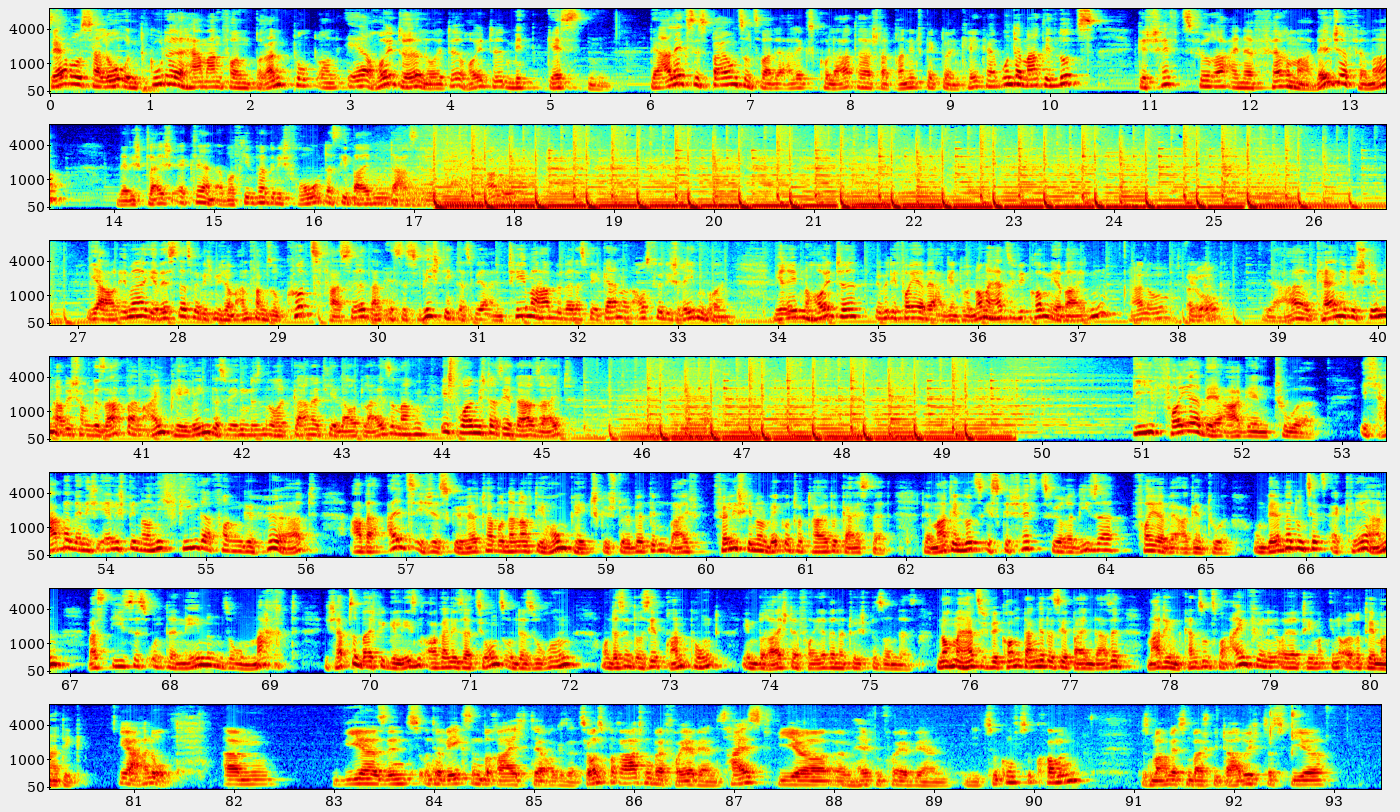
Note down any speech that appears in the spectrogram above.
Servus, hallo und gute Hermann von Brandpunkt on Air. Heute, Leute, heute mit Gästen. Der Alex ist bei uns und zwar der Alex Kolata, Stadtbrandinspektor in Kelkheim und der Martin Lutz, Geschäftsführer einer Firma. Welcher Firma? Werde ich gleich erklären. Aber auf jeden Fall bin ich froh, dass die beiden da sind. Hallo. Ja, und immer, ihr wisst das, wenn ich mich am Anfang so kurz fasse, dann ist es wichtig, dass wir ein Thema haben, über das wir gerne und ausführlich reden wollen. Wir reden heute über die Feuerwehragentur. Nochmal herzlich willkommen, ihr beiden. Hallo. Hallo. Ja, kernige Stimmen habe ich schon gesagt beim Einpegeln, deswegen müssen wir heute gar nicht hier laut leise machen. Ich freue mich, dass ihr da seid. Die Feuerwehragentur. Ich habe, wenn ich ehrlich bin, noch nicht viel davon gehört. Aber als ich es gehört habe und dann auf die Homepage gestolpert bin, war ich völlig hin und weg und total begeistert. Der Martin Lutz ist Geschäftsführer dieser Feuerwehragentur. Und wer wird uns jetzt erklären, was dieses Unternehmen so macht? Ich habe zum Beispiel gelesen Organisationsuntersuchungen und das interessiert Brandpunkt im Bereich der Feuerwehr natürlich besonders. Nochmal herzlich willkommen, danke, dass ihr beiden da seid. Martin, kannst du uns mal einführen in, euer Thema, in eure Thematik? Ja, hallo. Ähm wir sind unterwegs im Bereich der Organisationsberatung bei Feuerwehren. Das heißt, wir ähm, helfen Feuerwehren in die Zukunft zu kommen. Das machen wir zum Beispiel dadurch, dass wir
